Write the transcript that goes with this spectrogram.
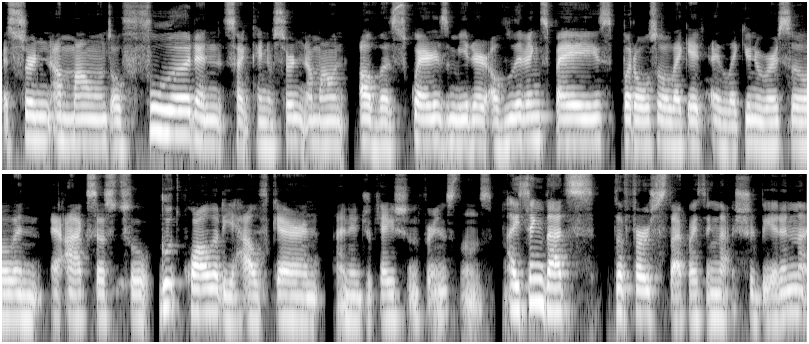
a certain amount of food and like kind of certain amount of a squares meter of living space, but also like it uh, like universal and access to good quality healthcare and, and education, for instance. I think that's the first step. I think that should be it. And uh,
